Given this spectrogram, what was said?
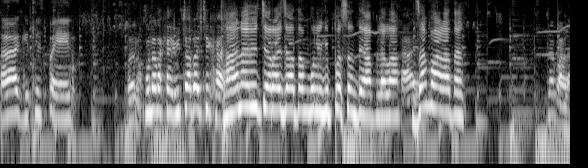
हा घेतलीच पाहिजे बरं कुणाला काय विचारायची का? हा नाही विचारायचं. आता मुलगी पसंत आहे आपल्याला. जा बाळा आता. जा बाळा.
